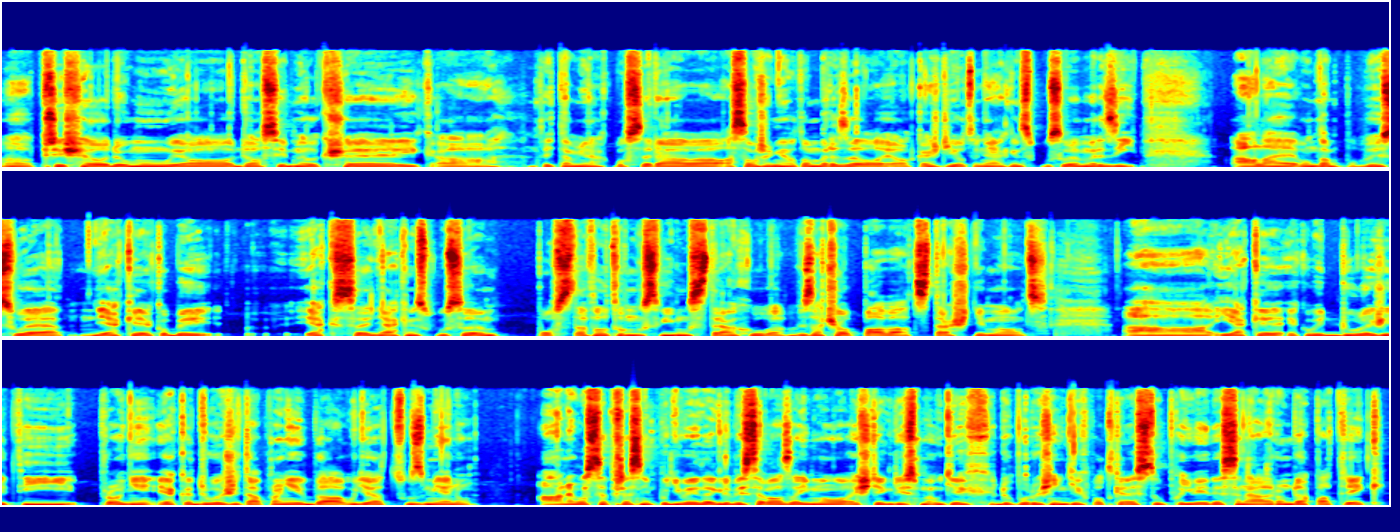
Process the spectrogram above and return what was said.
uh, přišel domů, jo, dal si milkshake a teď tam nějak posedával a samozřejmě ho to mrzelo, jo, každý ho to nějakým způsobem mrzí. Ale on tam popisuje, jak, je, jakoby, jak se nějakým způsobem postavil tomu svýmu strachu a začal plavat strašně moc a jak je jakoby důležitý pro ně, jak důležitá pro něj byla udělat tu změnu. A nebo se přesně podívejte, kdyby se vás zajímalo, ještě když jsme u těch doporučení těch podcastů, podívejte se na Ronda Patrick,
